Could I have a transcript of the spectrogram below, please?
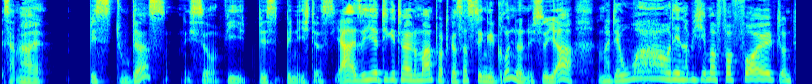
sag mal, bist du das? Ich so, wie bist, bin ich das? Ja, also hier Digital Nomad Podcast, hast du den gegründet? Und ich so, ja. Dann meinte er, wow, den habe ich immer verfolgt und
